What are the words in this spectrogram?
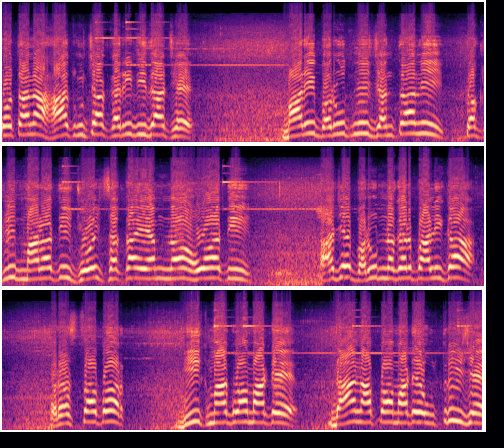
પોતાના હાથ ઊંચા કરી દીધા છે. મારી ભરૂચની જનતાની તકલીફ મારાથી જોઈ શકાય એમ ન હોવાથી આજે ભરૂચ નગરપાલિકા રસ્તા પર ભીખ માગવા માટે દાન આપવા માટે ઉતરી છે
